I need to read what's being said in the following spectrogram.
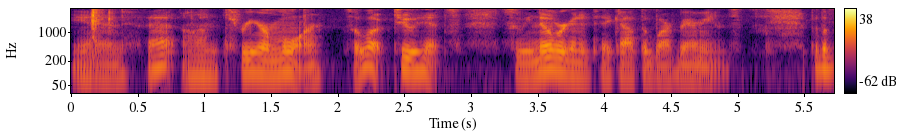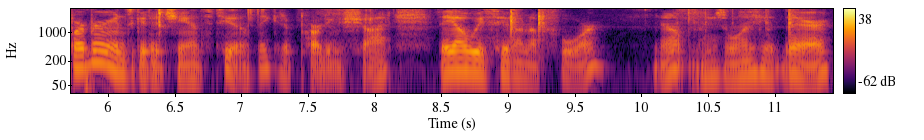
And that on three or more. So look, two hits. So we know we're going to take out the barbarians. But the barbarians get a chance too. They get a parting shot. They always hit on a four. Nope, there's one hit there.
